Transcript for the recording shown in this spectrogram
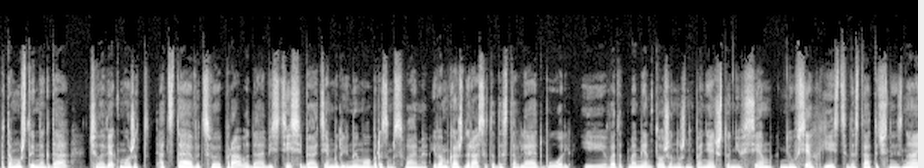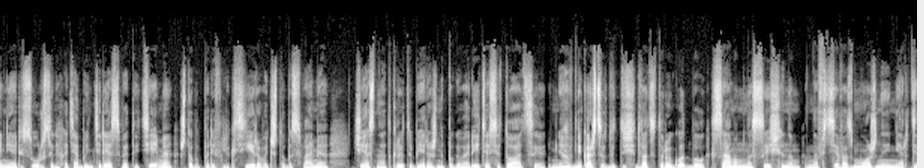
потому что иногда человек может отстаивать свое право, да, вести себя тем или иным образом с вами. И вам каждый раз это доставляет боль. И в этот момент тоже нужно понять, что не всем, не у всех есть достаточные знания, ресурсы или хотя бы интерес в этой теме, чтобы порефлексировать, чтобы с вами честно, открыто, бережно поговорить о ситуации. У меня, мне кажется, 2022 год был самым насыщенным на все возможные неординарные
